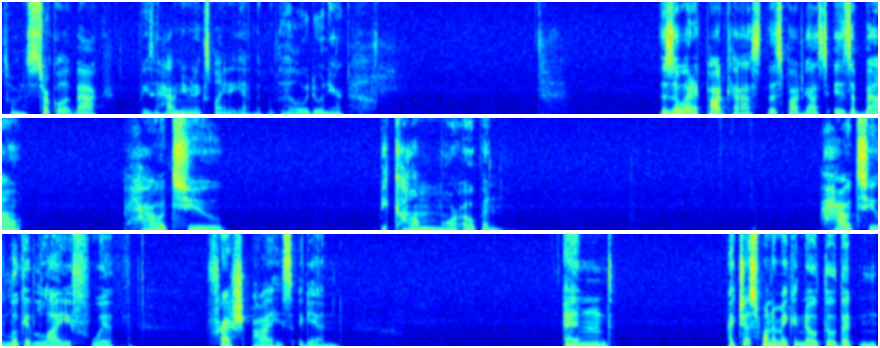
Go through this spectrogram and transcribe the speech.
So I'm going to circle it back because I haven't even explained it yet. Like, what the hell are we doing here? The Zoetic podcast, this podcast, is about how to become more open, how to look at life with fresh eyes again. And I just want to make a note though that n-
